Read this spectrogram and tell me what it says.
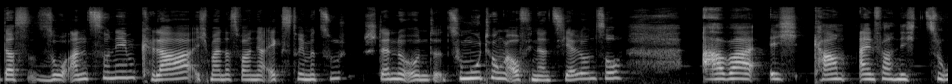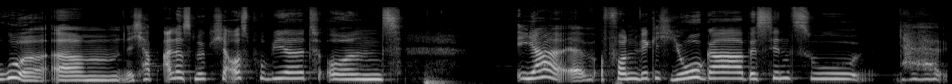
das so anzunehmen. Klar, ich meine, das waren ja extreme Zustände und Zumutungen, auch finanziell und so. Aber ich kam einfach nicht zur Ruhe. Ähm, ich habe alles Mögliche ausprobiert und ja, äh, von wirklich Yoga bis hin zu äh,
